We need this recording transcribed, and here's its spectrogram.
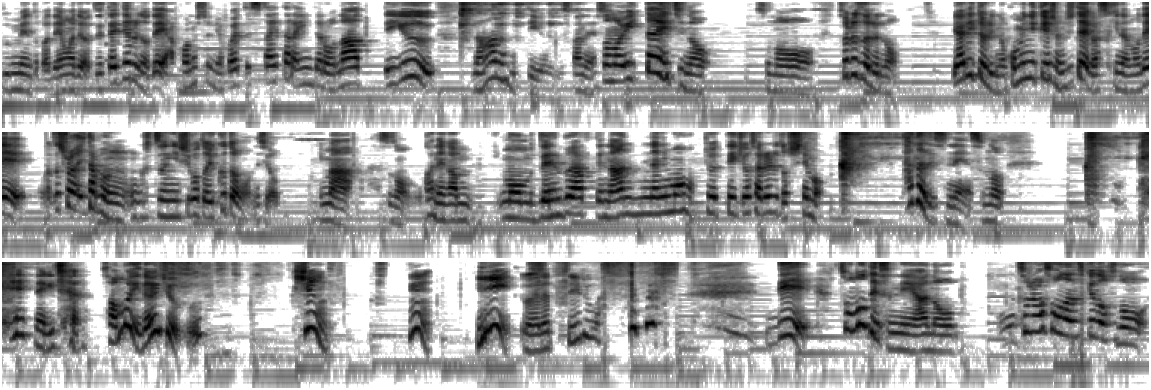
文面とか電話では絶対出るので、あ、この人にはこうやって伝えたらいいんだろうなっていう、なんていうんですかね。その1対1の、その、それぞれのやりとりのコミュニケーション自体が好きなので、私は多分普通に仕事行くと思うんですよ。今、そのお金がもう全部あって何何も提供されるとしても。ただですね、その、え、なぎちゃん、寒い？大丈夫？シュン。うん。いい笑っているわ。で、そのですね、あの、それはそうなんですけど、その、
